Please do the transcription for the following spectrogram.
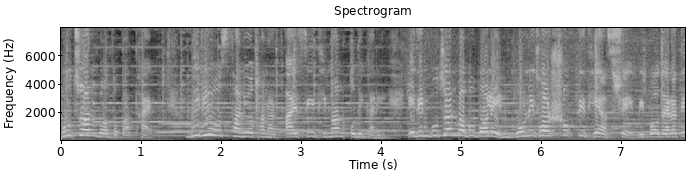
বুচন বন্দ্যোপাধ্যায়। বিডিও স্থানীয় থানার আইসি ধীমান অধিকারী। এদিন বুচন বাবু বলেন, ঘূর্ণিঝড় শক্তি ধেয়ে আসছে। বিপদ এড়াতে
